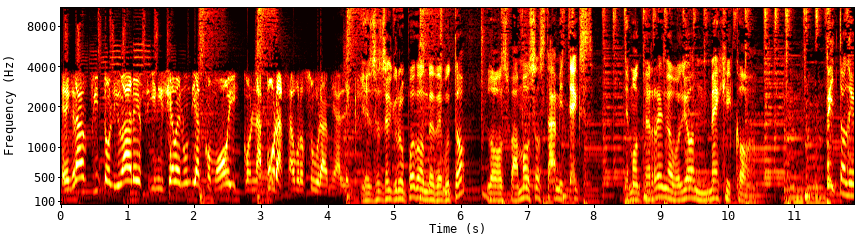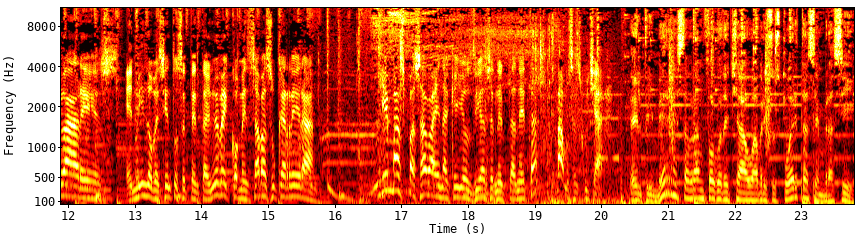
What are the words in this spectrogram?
el gran Fito Olivares iniciaba en un día como hoy con la pura sabrosura, mi Alex. ¿Y ese es el grupo donde debutó? Los famosos Tex de Monterrey, Nuevo León, México. Fito Olivares, en 1979 comenzaba su carrera. ¿Qué más pasaba en aquellos días en el planeta? Vamos a escuchar. El primer restaurante Fogo de Chao abre sus puertas en Brasil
